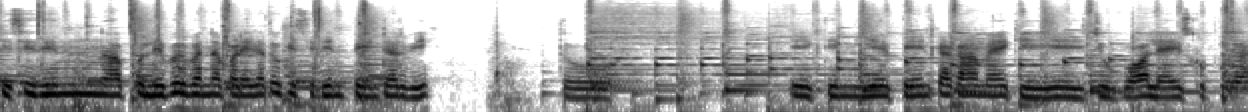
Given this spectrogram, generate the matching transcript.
किसी दिन आपको लेबर बनना पड़ेगा तो किसी दिन पेंटर भी। तो एक दिन ये पेंट का काम है कि ये जो वॉल है, इसको पूरा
